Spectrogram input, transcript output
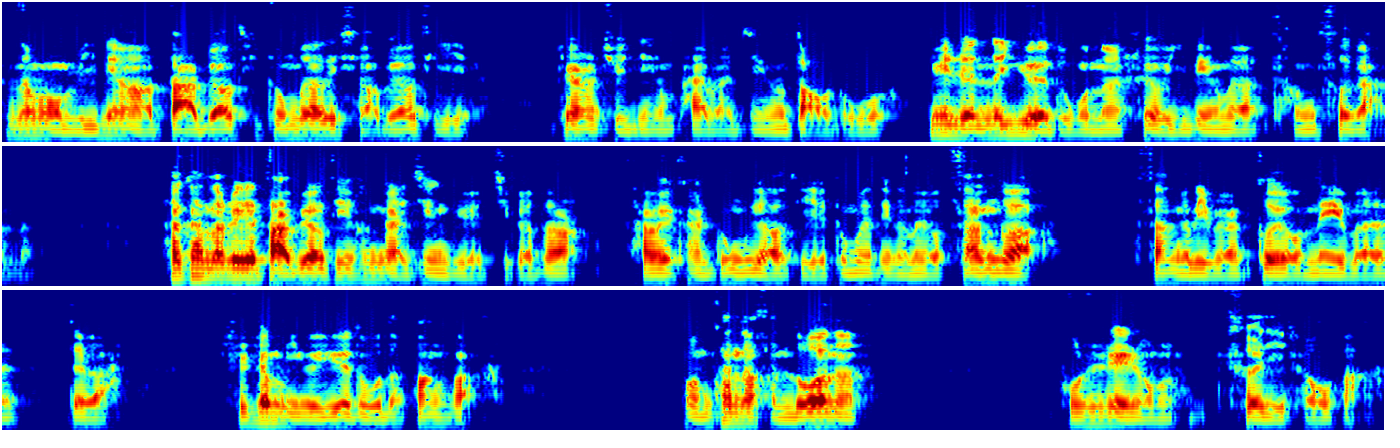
那么我们一定要有大标题、中标题、小标题。这样去进行排版、进行导读，因为人的阅读呢是有一定的层次感的。他看到这个大标题很感兴趣，几个字儿，才会看中标题。中标题可能有三个，三个里边各有内文，对吧？是这么一个阅读的方法。我们看到很多呢，不是这种设计手法，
